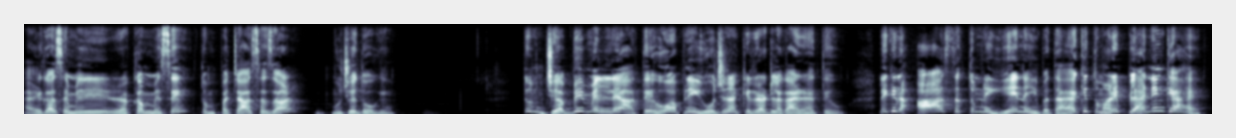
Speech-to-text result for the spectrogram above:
हैगा से मिली रकम में से तुम पचास हज़ार मुझे दोगे। तुम जब भी मिलने आते हो, अपनी योजना की रट लगाए रहते हो। लेकिन आज तक तुमने ये नहीं बताया कि तुम्हारी प्लानिंग क्या है।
